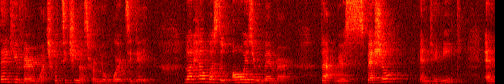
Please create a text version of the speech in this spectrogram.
thank you very much for teaching us from your word today. Lord, help us to always remember that we're special and unique and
